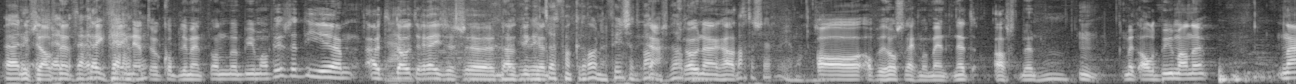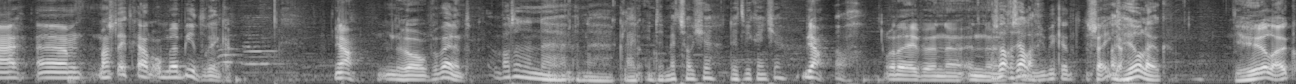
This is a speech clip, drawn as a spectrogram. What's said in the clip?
Eh, ik zelf net, kreeg, verven. net een compliment van mijn buurman Vincent. Die ehm, uit de dode races eh na het weer weekend terug van corona. Vincent, waarom ja, wel? corona gehad. Mag dat zeggen? Ja, mag. Oh, op een heel slecht moment. Net als met, mm, met alle buurmannen. Naar ehm Maastricht gaan om eh, bier te drinken. Ja, heel vervelend. Hadden een, eh, een eh, klein intermezzootje dit weekendje. Ja, Och, we hadden even een... eh, een was wel gezellig. een weekend. Zeker. was heel leuk. Heel leuk.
